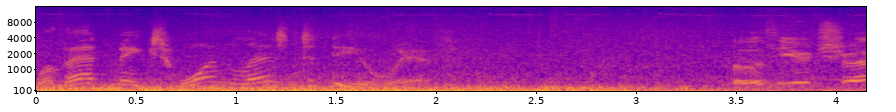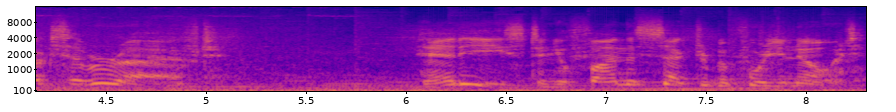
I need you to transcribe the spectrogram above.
Well, that makes one less to deal with. Both of your trucks have arrived. Head east and you'll find the sector before you know it.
